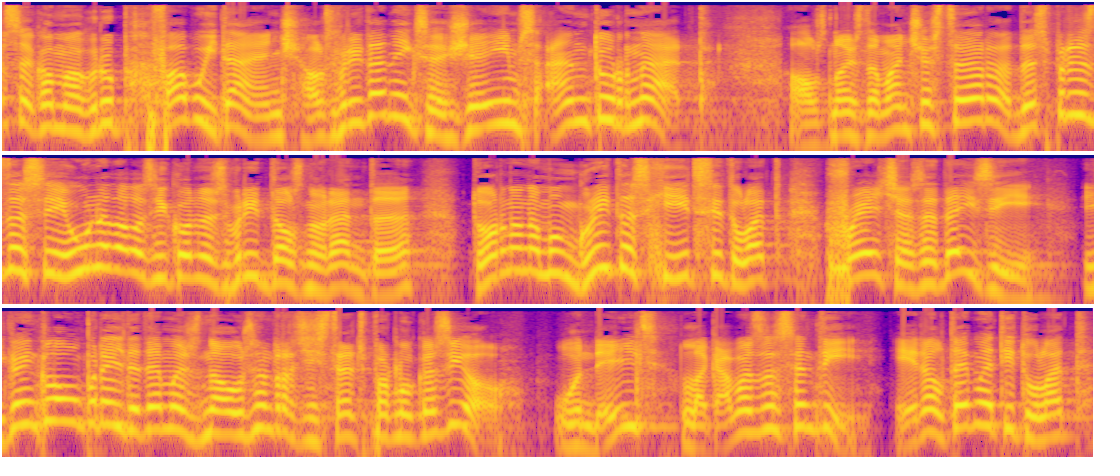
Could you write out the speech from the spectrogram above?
Separar-se com a grup fa 8 anys, els britànics James han tornat. Els nois de Manchester, després de ser una de les icones brit dels 90, tornen amb un greatest hits titulat Fresh as a Daisy, i que inclou un parell de temes nous enregistrats per l'ocasió. Un d'ells l'acabes de sentir. Era el tema titulat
